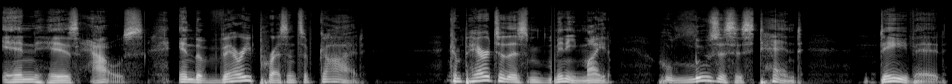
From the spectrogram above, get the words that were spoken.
In his house, in the very presence of God. Compared to this mini mite who loses his tent, David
